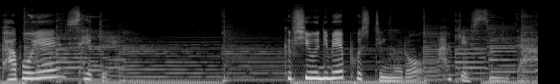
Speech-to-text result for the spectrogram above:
바보의 세계 급시우님의 포스팅으로 함께했습니다.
